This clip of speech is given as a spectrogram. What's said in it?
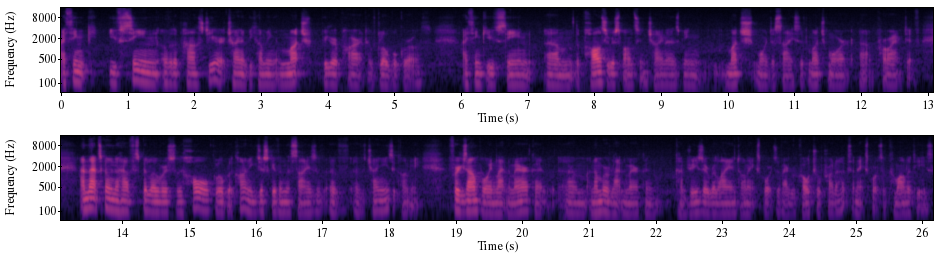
I think you've seen over the past year China becoming a much bigger part of global growth. I think you've seen um, the policy response in China as being much more decisive, much more uh, proactive. And that's going to have spillovers to the whole global economy, just given the size of, of, of the Chinese economy. For example, in Latin America, um, a number of Latin American countries are reliant on exports of agricultural products and exports of commodities.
